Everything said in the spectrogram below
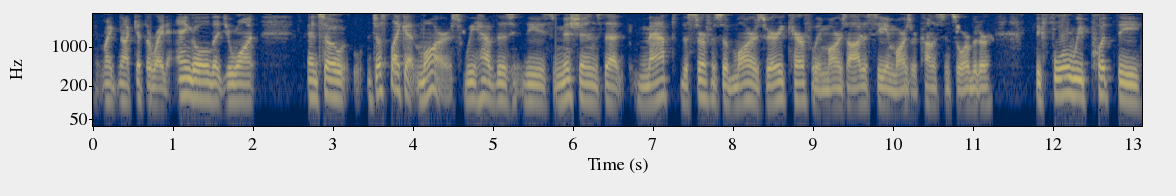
You might not get the right angle that you want. And so, just like at Mars, we have this, these missions that mapped the surface of Mars very carefully, Mars Odyssey and Mars Reconnaissance Orbiter, before we put the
